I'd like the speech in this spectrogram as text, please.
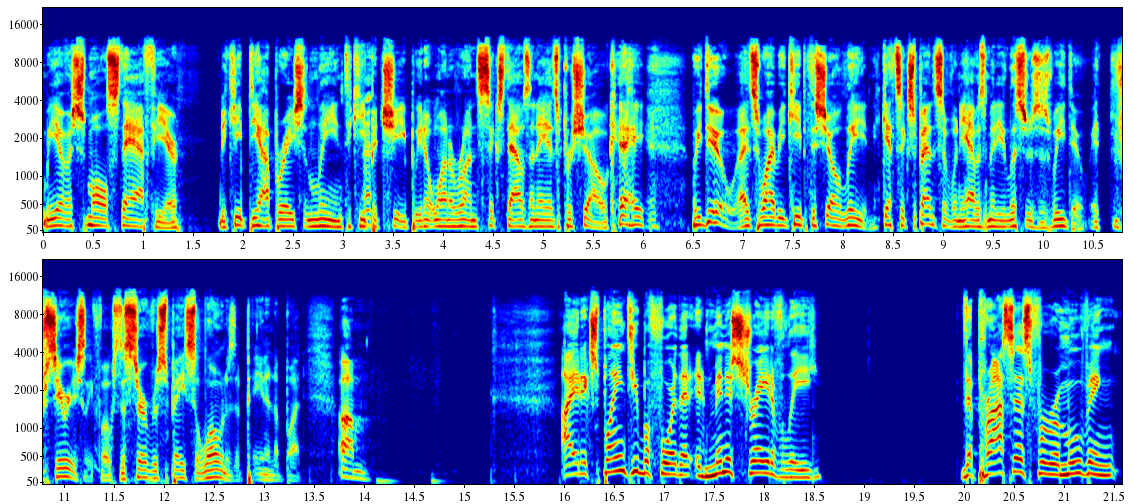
We have a small staff here. We keep the operation lean to keep it cheap. We don't want to run 6,000 ads per show, okay? We do. That's why we keep the show lean. It gets expensive when you have as many listeners as we do. It seriously, folks, the server space alone is a pain in the butt. Um, I had explained to you before that administratively, the process for removing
